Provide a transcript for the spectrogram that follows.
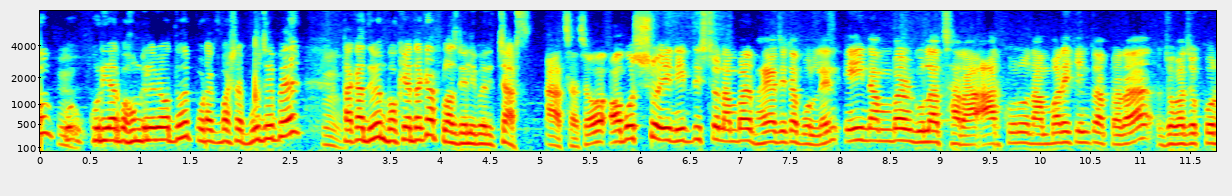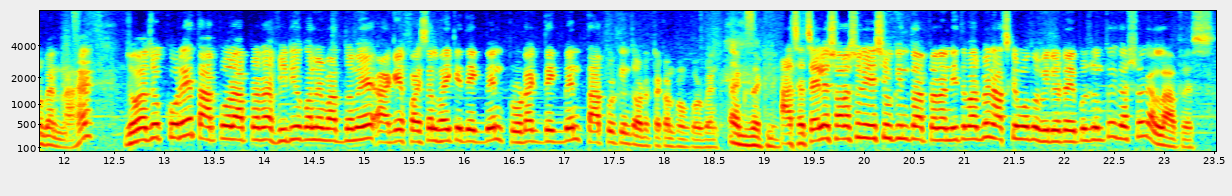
কুরিয়ার বা হোম ডেলিভারির মাধ্যমে প্রোডাক্ট বাসায় বুঝে পেয়ে টাকা দিবেন বকেয়া টাকা প্লাস ডেলিভারি চার্জ আচ্ছা আচ্ছা। অবশ্যই এই নির্দিষ্ট নাম্বার ভাইয়া যেটা বললেন এই নাম্বারগুলা ছাড়া আর কোনো নাম্বারে কিন্তু আপনারা যোগাযোগ করবেন না হ্যাঁ? যোগাযোগ করে তারপর আপনারা ভিডিও কলের মাধ্যমে আগে ফয়সাল ভাইকে দেখবেন প্রোডাক্ট দেখবেন তারপর কিন্তু অর্ডারটা কনফার্ম করবেন। এক্স্যাক্টলি আচ্ছা চাইলে সরাসরি এসেও কিন্তু আপনারা নিতে পারবেন। আজকের মতো ভিডিওটা এই পর্যন্তই। দর্শক আল্লাহ হাফেজ।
